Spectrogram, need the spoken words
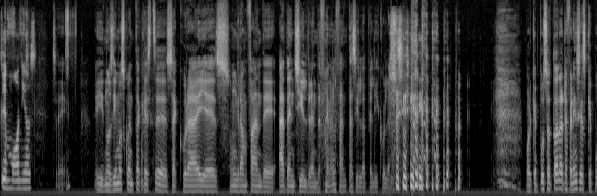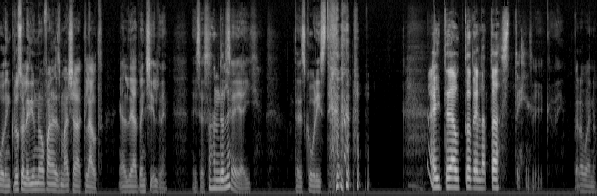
demonios? Sí. Y nos dimos cuenta que este Sakurai es un gran fan de Advent Children de Final Fantasy, la película. Porque puso todas las referencias que pudo. Incluso le dio un nuevo Final Smash a Cloud, el de Advent Children. Dices, Ándale. sí, ahí te descubriste. Ahí te autodelataste. Sí, caray. Pero bueno,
